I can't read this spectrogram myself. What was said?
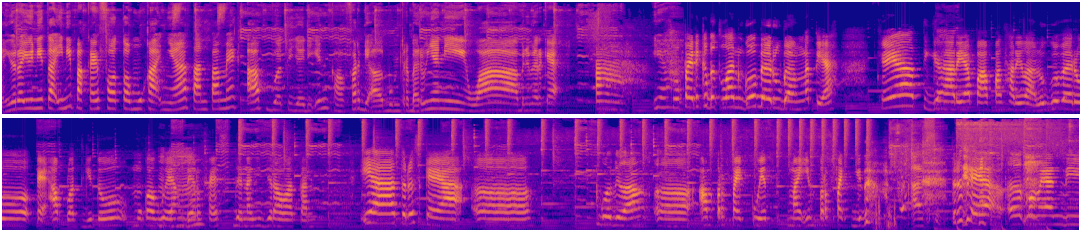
Yura Yunita ini pakai foto mukanya tanpa make up buat dijadiin cover di album terbarunya nih. Wah bener-bener kayak Ah, iya sumpah ini kebetulan gue baru banget ya kayak tiga hari apa empat hari lalu gue baru kayak upload gitu muka gue yang bare face dan lagi jerawatan. Iya terus kayak eh gue bilang eh, I'm perfect with my imperfect gitu. Asik. terus kayak eh, komen di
